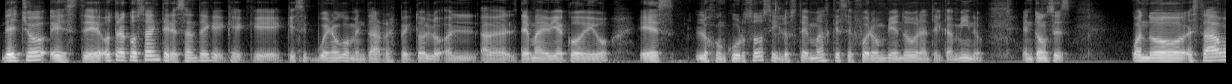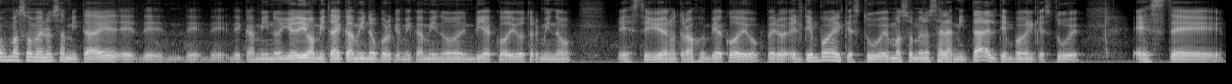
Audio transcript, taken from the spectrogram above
de hecho, este, otra cosa interesante que, que, que, es bueno comentar respecto al, al, tema de vía código es los concursos y los temas que se fueron viendo durante el camino. Entonces, cuando estábamos más o menos a mitad de, camino, yo digo a mitad de camino porque mi camino en vía código terminó, este, yo ya no trabajo en vía código, pero el tiempo en el que estuve, más o menos a la mitad del tiempo en el que estuve, este,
